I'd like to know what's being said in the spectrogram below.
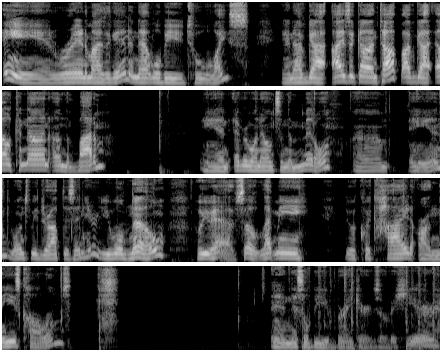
and randomize again, and that will be twice. And I've got Isaac on top. I've got El Canon on the bottom. And everyone else in the middle. Um, and once we drop this in here, you will know who you have. So let me do a quick hide on these columns. And this will be breakers over here.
